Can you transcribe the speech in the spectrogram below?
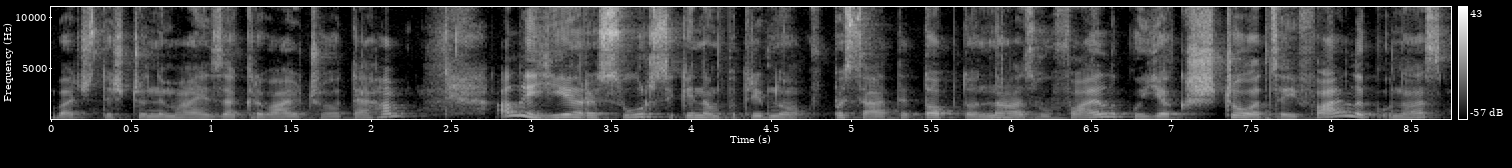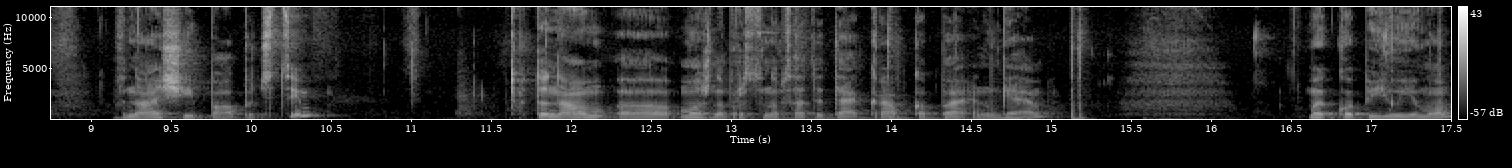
бачите, що немає закриваючого тега, але є ресурс, який нам потрібно вписати, тобто назву файлику, якщо цей файлик у нас в нашій папочці то нам е, можна просто написати t.png. Ми копіюємо.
